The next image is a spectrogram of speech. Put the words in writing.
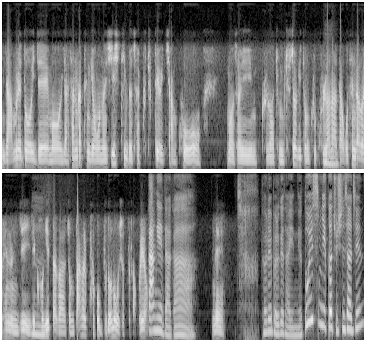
이제 아무래도 이제 뭐 야산 같은 경우는 CCTV도 잘 구축되어 있지 않고 뭐 저희 그가 좀 추적이 좀 그 곤란하다고 생각을 했는지 이제 음. 거기다가 좀 땅을 파고 묻어 놓으셨더라고요. 땅에다가 네. 참 별의 별 게 다 있네요. 또 있습니까? 주신 사진?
